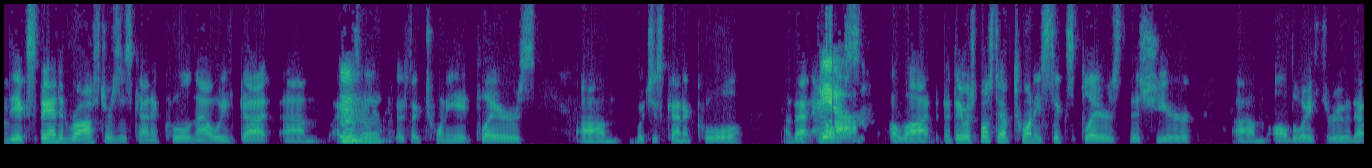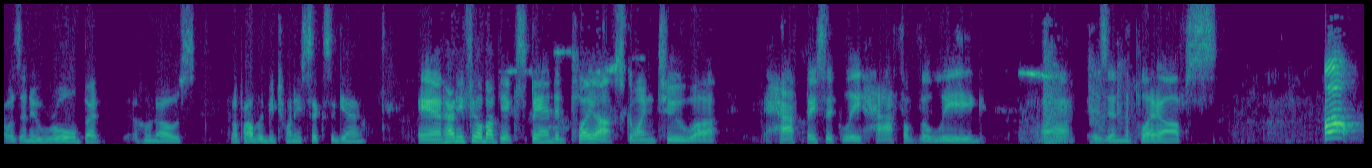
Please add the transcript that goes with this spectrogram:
the expanded rosters is kind of cool. Now we've got, um, I guess Mhm. there's like 28 players, um, which is kind of cool. Uh, that helps Yeah. a lot. But they were supposed to have 26 players this year, um, all the way through. That was a new rule, but who knows? It'll probably be 26 again. And how do you feel about the expanded playoffs going to uh, half, basically half of the league uh, is in the playoffs? Well,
